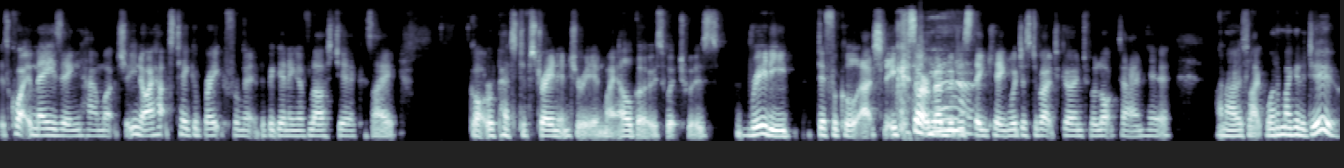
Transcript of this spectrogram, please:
It's quite amazing how much, you know, I had to take a break from it at the beginning of last year because I got repetitive strain injury in my elbows, which was really difficult actually. Because I remember just thinking, we're just about to go into a lockdown here. And I was like, what am I going to do?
